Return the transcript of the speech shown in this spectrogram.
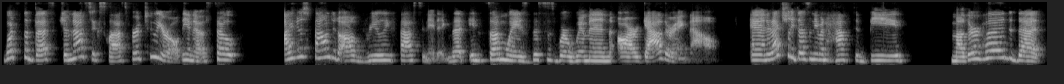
what's the best gymnastics class for a two year old, you know? So I just found it all really fascinating that in some ways, this is where women are gathering now. And it actually doesn't even have to be motherhood that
